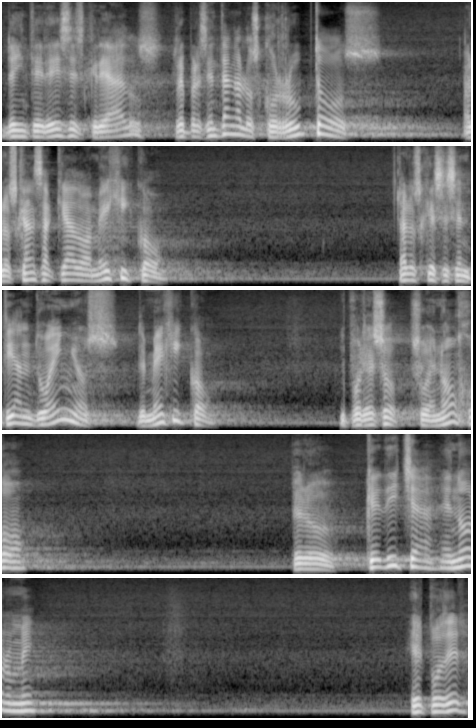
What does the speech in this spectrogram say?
de intereses creados, representan a los corruptos, a los que han saqueado a México, a los que se sentían dueños de México y por eso su enojo. Pero qué dicha enorme el poder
